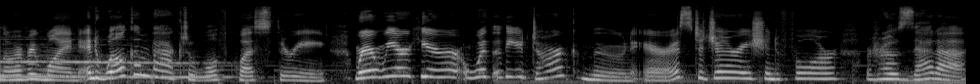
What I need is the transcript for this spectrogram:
Hello everyone, and welcome back to Wolf Quest 3, where we are here with the Dark Moon heiress to Generation 4, Rosetta,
